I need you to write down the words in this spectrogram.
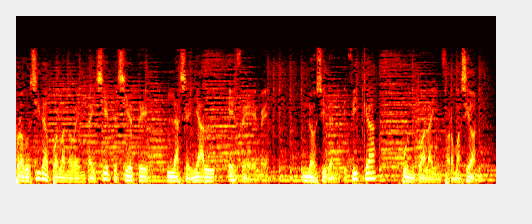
producida por la 977 La Señal FM. Nos identifica junto a la información.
